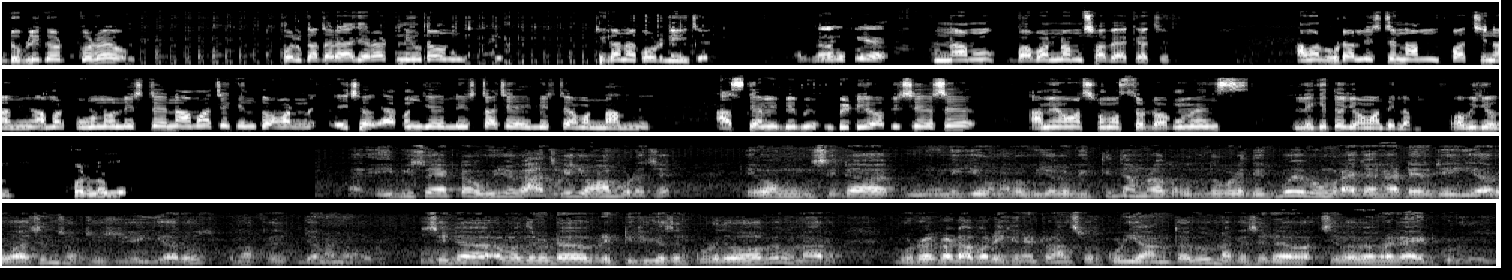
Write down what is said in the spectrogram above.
ডুপ্লিকেট করে কলকাতার রাজারহাট নিউ টাউন ঠিকানা করে নিয়েছে। নাম কি? নাম বাবার নাম সব এক আছে। আমার ভোটার লিস্টে নাম পাচ্ছি না আমি। আমার পুরনো লিস্টে নাম আছে, কিন্তু আমার এইসব এখন যে লিস্ট আছে, এই লিস্টে আমার নাম নেই। আজকে আমি বিডিও অফিসে এসে আমি আমার সমস্ত ডকুমেন্টস লিখিত জমা দিলাম, অভিযোগ করলাম। এই বিষয়ে একটা অভিযোগ আজকে জমা পড়েছে। এবং সেটা উনি যে ওনার অভিযোগের ভিত্তিতে আমরা তদন্ত করে দেখব এবং রাজারহাটের যে ইয়ারও আছেন, সংশ্লিষ্ট যে ইয়ারও ওনাকে জানানো হবে। সেটা আমাদের ওটা রেকটিফিকেশন করে দেওয়া হবে। ওনার ভোটার কার্ড আবার এখানে ট্রান্সফার করিয়ে আনতে হবে। ওনাকে সেটা, সেভাবে আমরা গাইড করে দেবো।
